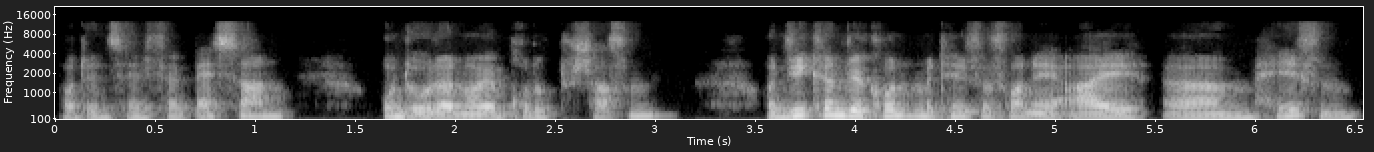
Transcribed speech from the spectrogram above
potenziell verbessern und oder neue Produkte schaffen? Und wie können wir Kunden mit Hilfe von AI ähm, helfen,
